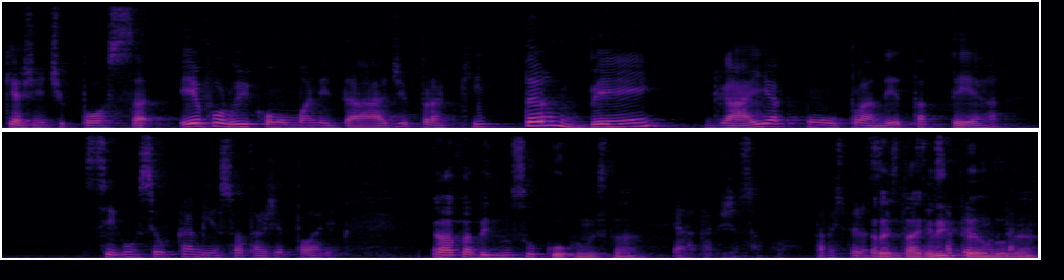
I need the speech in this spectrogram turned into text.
que a gente possa evoluir como humanidade para que também Gaia com o planeta Terra sigam o seu caminho, a sua trajetória. Ela está pedindo socorro, não está? Ela está pedindo socorro. Estava esperando Ela está gritando, né?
